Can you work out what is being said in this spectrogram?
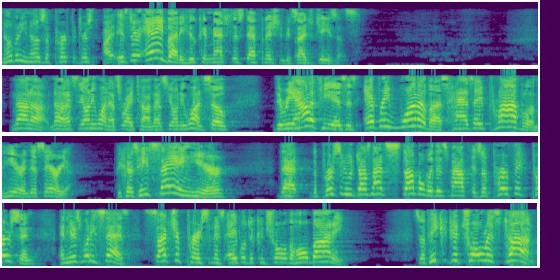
Nobody knows a perfect. Is there anybody who can match this definition besides Jesus? No, no, no. That's the only one. That's right, Tom. That's the only one. So the reality is, is every one of us has a problem here in this area, because he's saying here that the person who does not stumble with his mouth is a perfect person. And here's what he says: such a person is able to control the whole body. So if he can control his tongue,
